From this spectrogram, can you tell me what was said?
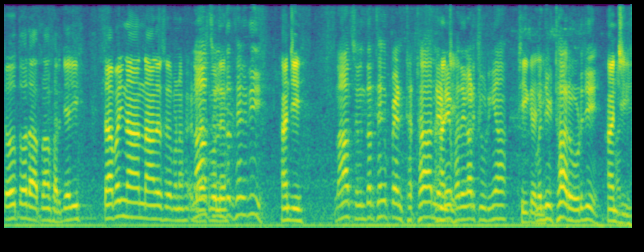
ਤੇ ਤੁਹਾਡਾ ਆਪਣਾ ਫਰਜ਼ ਹੈ ਜੀ। ਤਾਂ ਭਾਜੀ ਨਾਂ ਨਾਂ ਦੱਸੋ ਆਪਣਾ ਐਡਰੈਸ ਬੋਲਿਓ। ਸੁਰਿੰਦਰ ਸਿੰਘ ਜੀ। ਹਾਂਜੀ। ਨਾਮ ਸੁਰਿੰਦਰ ਸਿੰਘ ਪਿੰਡ ਠੱਠਾ ਨੇੜੇ। ਫਤਿਹਗੜ੍ਹ ਚੂੜੀਆਂ ਠੀਕ ਹੈ ਜੀ। ਮਜੀਠਾ ਰੋਡ ਜੀ। ਹਾਂਜੀ।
